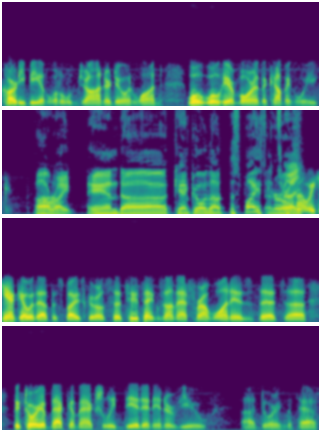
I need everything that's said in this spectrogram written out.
Cardi B and Lil Jon are doing one. We'll we'll hear more in the coming week. All right, and uh, can't go without the Spice That's Girls. right. No, we can't go without the Spice Girls. So two things on that front. One is that uh, Victoria Beckham actually did an interview uh, during the past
